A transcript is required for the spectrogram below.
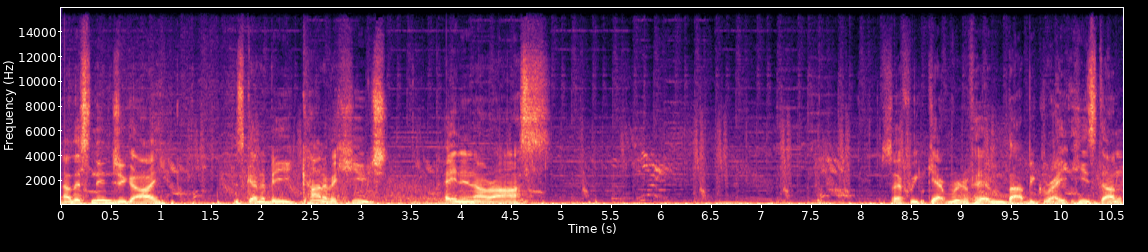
Now this ninja guy is going to be kind of a huge pain in our ass. So if we can get rid of him, that'd be great. He's done.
